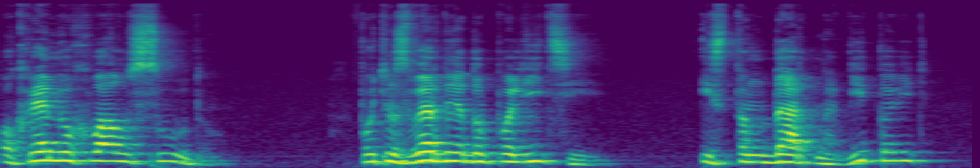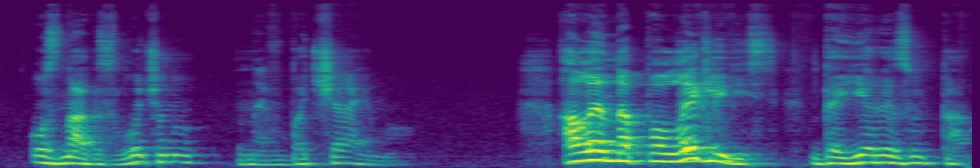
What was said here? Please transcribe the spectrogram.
окремі ухвали суду, потім звернення до поліції і стандартна відповідь ознак злочину не вбачаємо. Але наполегливість дає результат.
